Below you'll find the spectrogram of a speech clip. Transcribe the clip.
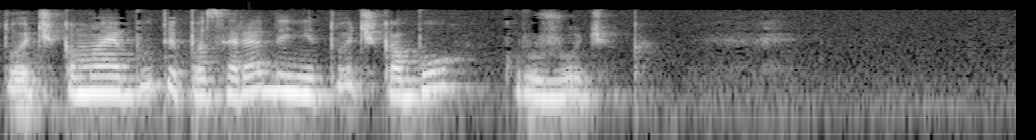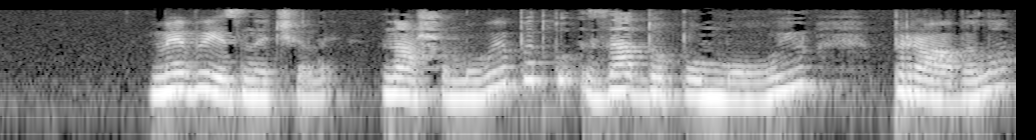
Точка має бути посередині точка або кружочок. Ми визначили в нашому випадку за допомогою правила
